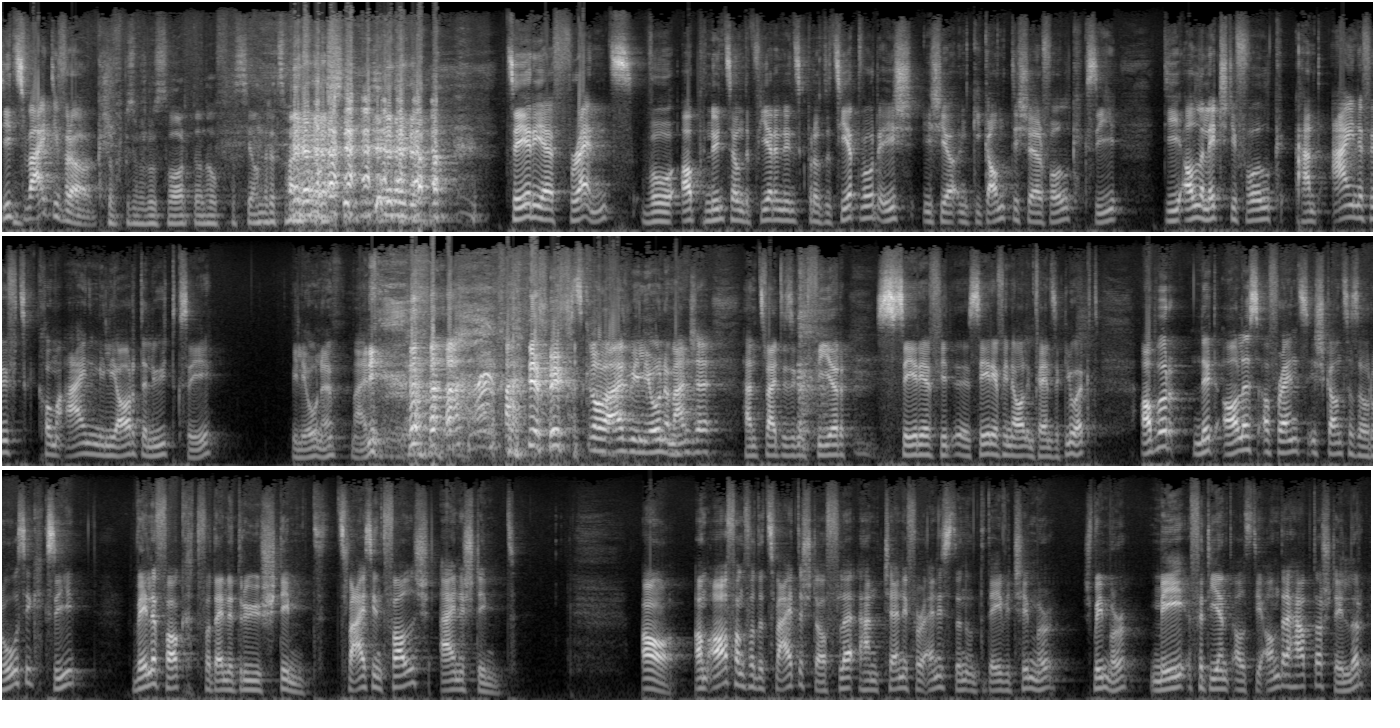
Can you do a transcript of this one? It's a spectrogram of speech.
Die zweite Frage. Ich bis zum Schluss warten und hoffe, dass die anderen zwei noch Die Serie Friends, die ab 1994 produziert wurde, ist, ist ja ein gigantischer Erfolg gewesen. Die allerletzte Folge haben 51,1 Milliarden Leute gesehen. Millionen, meine ich. 51,1 Millionen Menschen haben 2004 das Serie, äh, Serienfinale im Fernsehen geschaut. Aber nicht alles an Friends war ganz so rosig. Gewesen. Welcher Fakt von diesen drei stimmt? Zwei sind falsch, einer stimmt. A. Am Anfang von der zweiten Staffel haben Jennifer Aniston und David Schwimmer, Schwimmer mehr verdient als die anderen Hauptdarsteller.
